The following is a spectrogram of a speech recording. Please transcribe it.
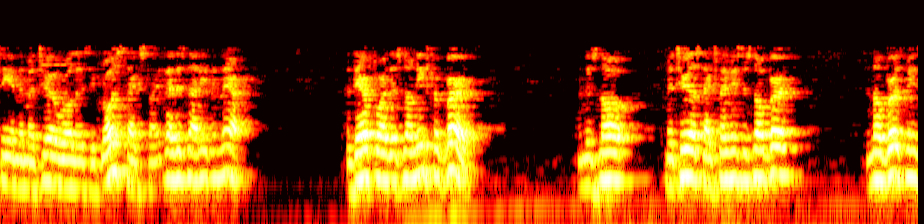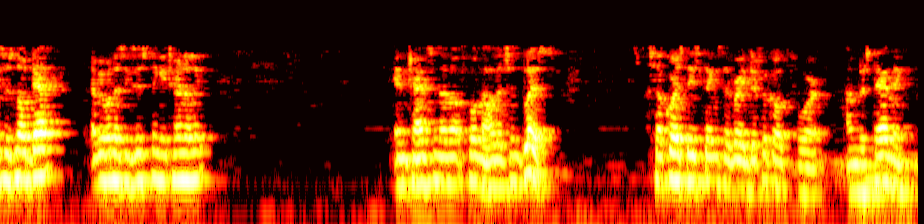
see in the material world as the gross sex life, that is not even there. Therefore, there's no need for birth. And there's no material sex life, means there's no birth. No birth means there's no death. Everyone is existing eternally in transcendental full knowledge and bliss. So of course these things are very difficult for understanding,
